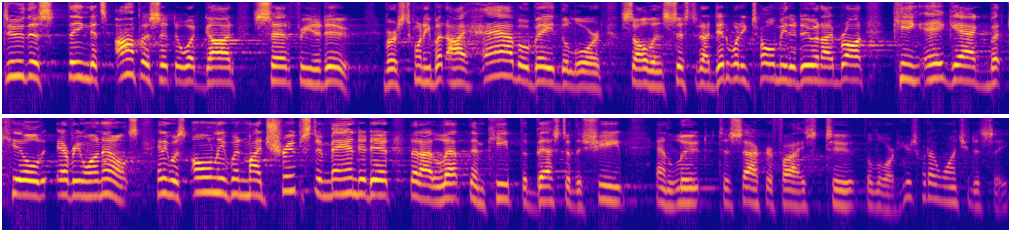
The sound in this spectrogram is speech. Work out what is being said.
do this thing that's opposite to what God said for you to do? Verse 20, but I have obeyed the Lord, Saul insisted. I did what he told me to do, and I brought King Agag, but killed everyone else. And it was only when my troops demanded it that I let them keep the best of the sheep and loot to sacrifice to the Lord. Here's what I want you to see.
